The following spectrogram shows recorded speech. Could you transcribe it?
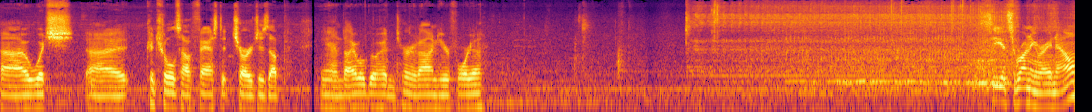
uh, which uh, controls how fast it charges up. And I will go ahead and turn it on here for you. see it's running right now.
